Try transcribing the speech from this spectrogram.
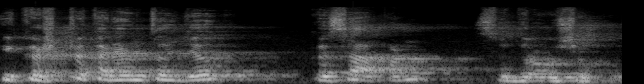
की कष्टकऱ्यांचं जग कसं आपण सुधारवू शकू?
